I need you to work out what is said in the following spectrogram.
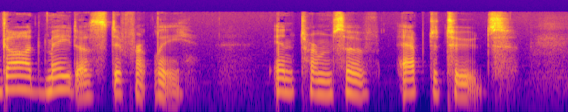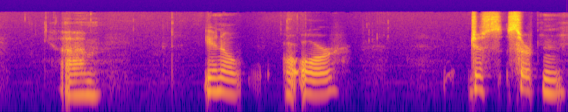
God made us differently in terms of aptitudes. Um, you know, or, or just certain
